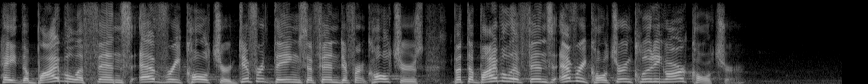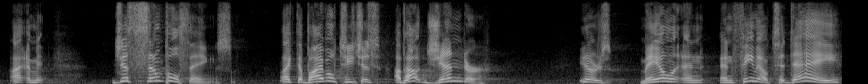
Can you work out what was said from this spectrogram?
hey, the Bible offends every culture. Different things offend different cultures, but the Bible offends every culture, including our culture. I, I mean, just simple things. Like the Bible teaches about gender. You know, there's male and, and female. Today,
